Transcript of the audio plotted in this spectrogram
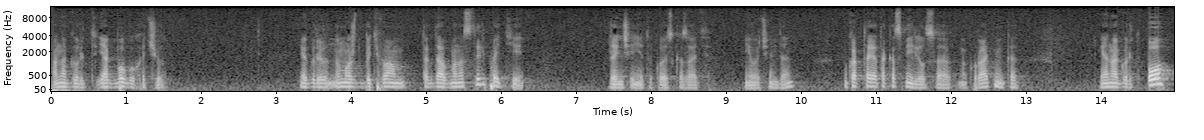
Она говорит, я к Богу хочу. Я говорю, ну может быть вам тогда в монастырь пойти? Женщине такое сказать не очень, да? Ну как-то я так осмелился аккуратненько. И она говорит, о,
